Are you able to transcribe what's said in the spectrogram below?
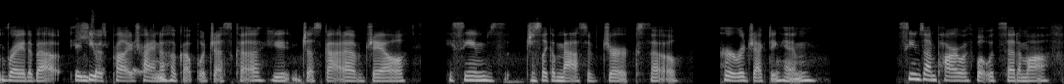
right about he was probably trying to hook up with Jessica. He just got out of jail. He seems just like a massive jerk, so her rejecting him seems on par with what would set him off.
